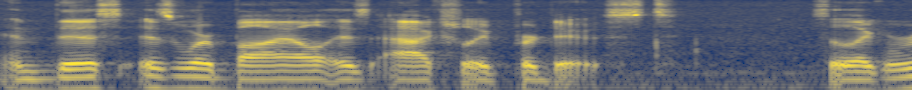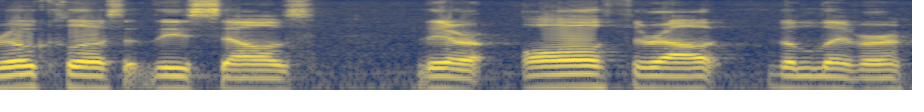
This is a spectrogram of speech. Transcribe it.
and this is where bile is actually produced. So like real close at these cells, they are all throughout the liver.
